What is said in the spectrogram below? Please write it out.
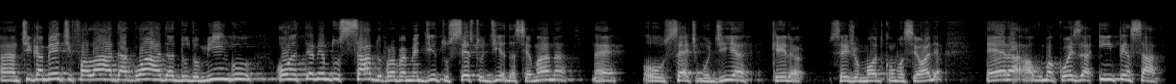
Antigamente falar da guarda do domingo, ou até mesmo do sábado, propriamente dito, o sexto dia da semana, né? ou o sétimo dia, queira seja o modo como você olha, era alguma coisa impensável.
